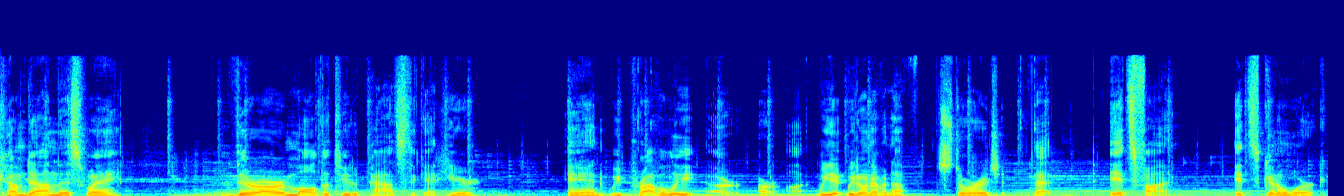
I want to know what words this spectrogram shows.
come down this way. There are a multitude of paths to get here, and we probably are, are we, we don't have enough storage. That it's fine. It's gonna work.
